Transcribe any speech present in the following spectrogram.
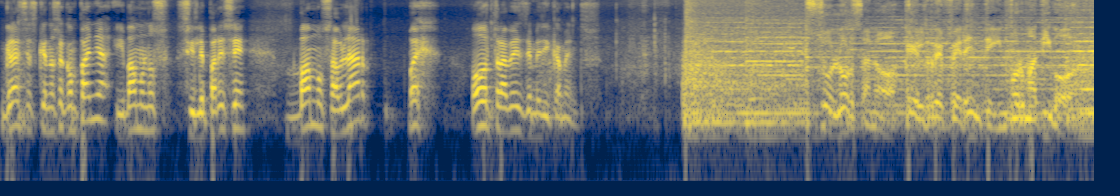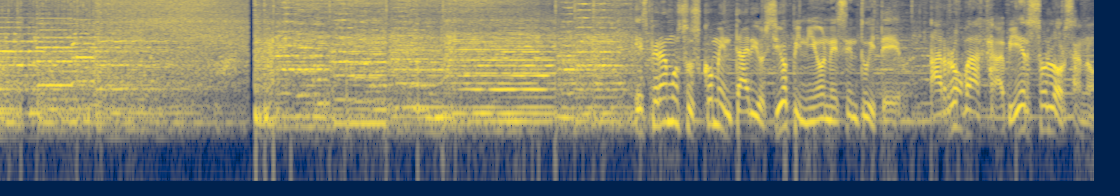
Gracias que nos acompaña y vámonos, si le parece, vamos a hablar pues, otra vez de medicamentos. Solórzano, el referente informativo. Esperamos sus comentarios y opiniones en Twitter. Arroba Javier Solórzano.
